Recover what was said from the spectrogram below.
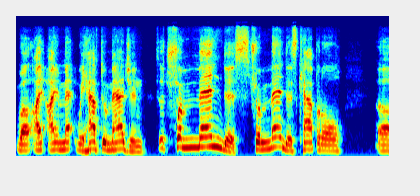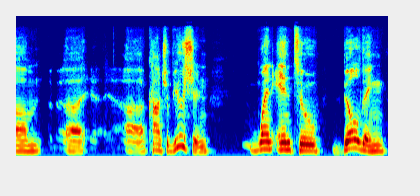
Well, I, I we have to imagine the tremendous, tremendous capital um, uh, uh, contribution went into building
